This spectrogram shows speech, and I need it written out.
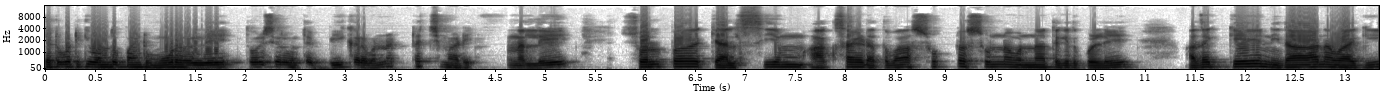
ಚಟುವಟಿಕೆ ಒಂದು ಪಾಯಿಂಟ್ ಮೂರರಲ್ಲಿ ತೋರಿಸಿರುವಂತೆ ಬೀಕರವನ್ನ ಟಚ್ ಮಾಡಿ. ನಲ್ಲಿ ಸ್ವಲ್ಪ ಕ್ಯಾಲ್ಸಿಯಂ ಆಕ್ಸೈಡ್ ಅಥವಾ ಸುಟ್ಟ ಸುಣ್ಣವನ್ನು ತೆಗೆದುಕೊಳ್ಳಿ. ಅದಕ್ಕೆ ನಿಧಾನವಾಗಿ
